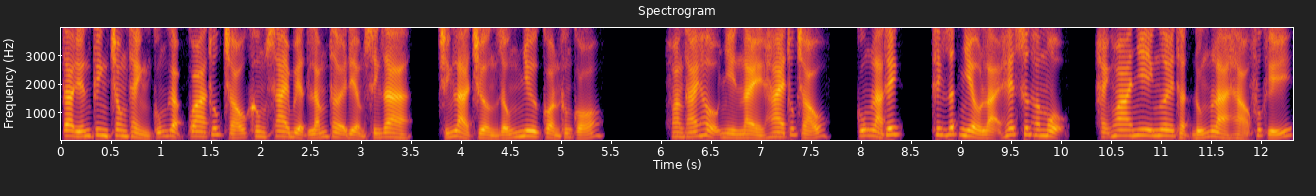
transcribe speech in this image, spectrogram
ta Yến Kinh trong thành cũng gặp qua thúc cháu không sai biệt lắm thời điểm sinh ra, chính là trường giống như còn không có. Hoàng Thái Hậu nhìn này hai thúc cháu, cũng là thích, thích rất nhiều lại hết sức hâm mộ, hạnh hoa nhi ngươi thật đúng là hảo phúc khí,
